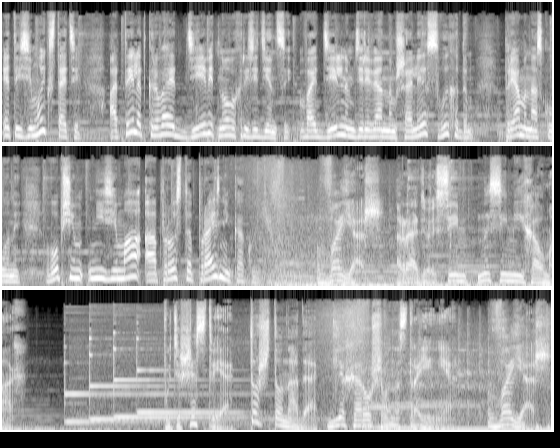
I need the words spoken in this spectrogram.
Этой зимой, кстати, отель открывает 9 новых резиденций в отдельном деревянном шале с выходом прямо на склоны. В общем, не зима, а просто праздник какой-то. «Вояж» – радио 7 на семи холмах. Путешествие – то, что надо для хорошего настроения – «Вояж»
